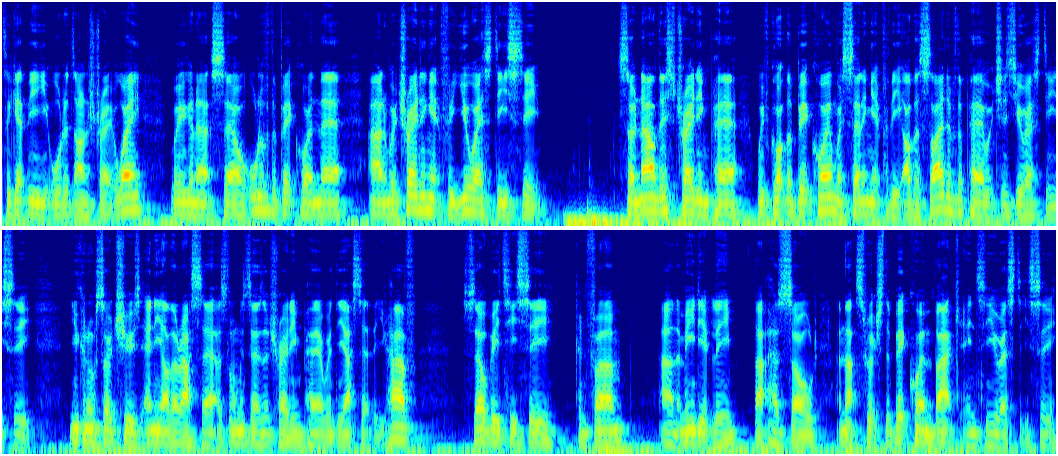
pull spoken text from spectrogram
to get the order done straight away. We're going to sell all of the Bitcoin there and we're trading it for USDC. So now this trading pair, we've got the Bitcoin, we're selling it for the other side of the pair, which is USDC. You can also choose any other asset as long as there's a trading pair with the asset that you have. Sell BTC, confirm, and immediately that has sold and that switched the Bitcoin back into USDC.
